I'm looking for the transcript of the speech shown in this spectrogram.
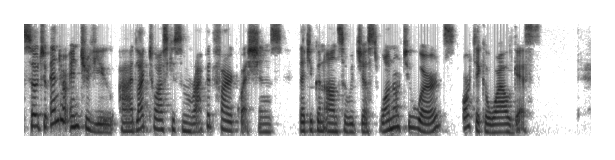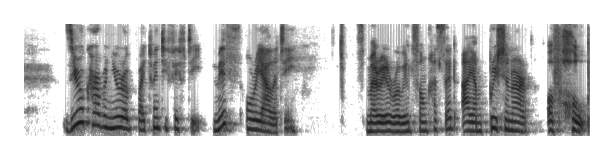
So, to end our interview, I'd like to ask you some rapid fire questions that you can answer with just one or two words or take a wild guess. Zero carbon Europe by 2050, myth or reality? As Mary Robinson has said, I am prisoner of hope.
